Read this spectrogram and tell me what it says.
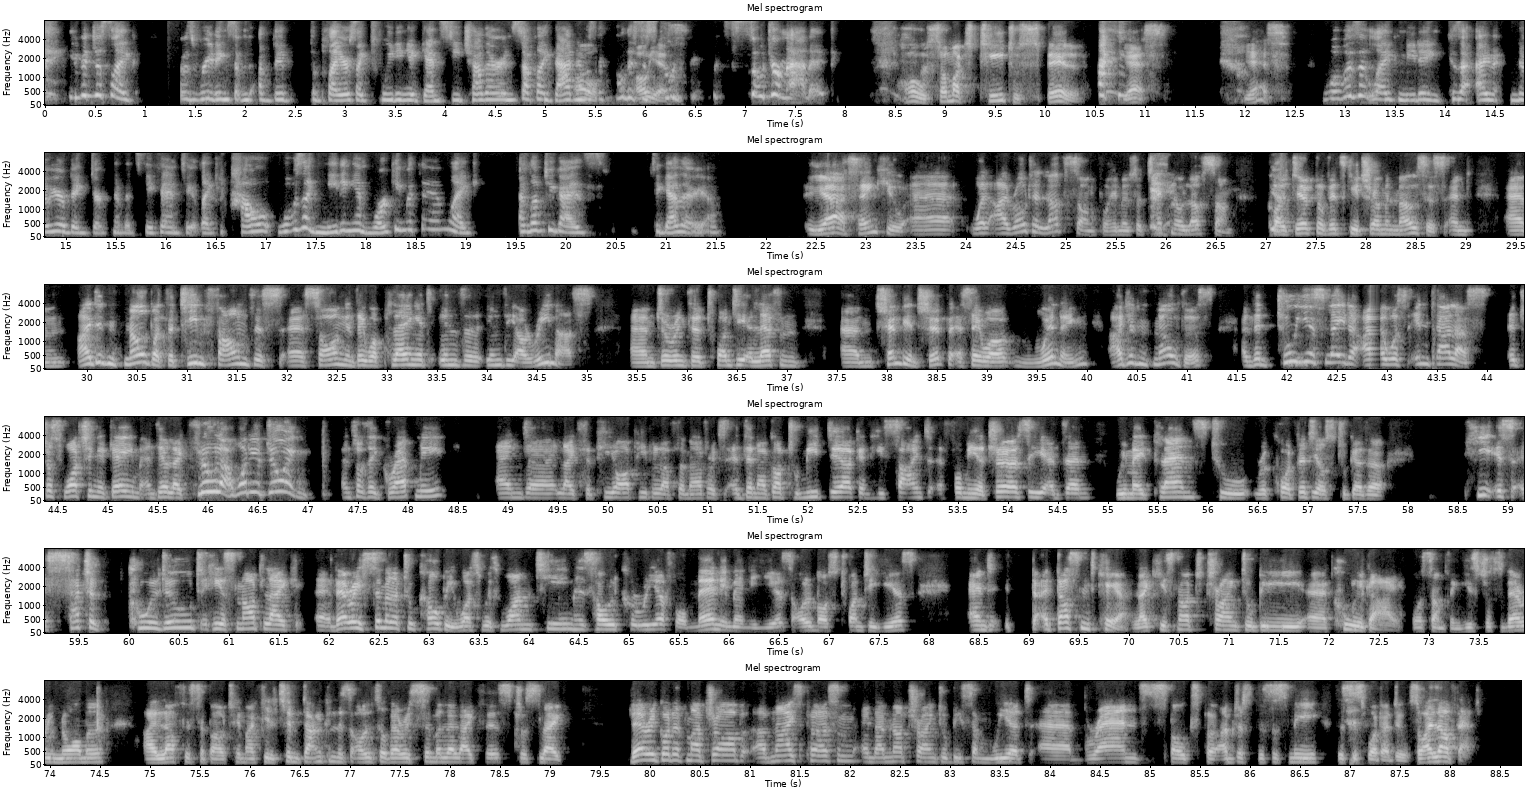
Even just like I was reading some of the, the players like tweeting against each other and stuff like that. And I was Oh. like, oh, this Oh, is so, yes. it's so dramatic. Oh, so much tea to spill. Yes. Yes. what was it like meeting? Because I, I know you're a big Dirk Nowitzki fan too. Like, how? What was like meeting him, working with him? Like, I loved you guys together. Yeah. Yeah, thank you. Uh, well, I wrote a love song for him. It was a techno love song Yeah. called Dirk Nowitzki, German Moses. And um, I didn't know, but the team found this uh, song and they were playing it in the in the arenas um, during the 2011 um, championship as they were winning. I didn't know this. And then two years later, I was in Dallas uh, just watching a game, and they're like, "Flula, what are you doing?" And so they grabbed me and uh, like the PR people of the Mavericks. And then I got to meet Dirk, and he signed for me a jersey. And then we made plans to record videos together. He is, is such a cool dude. He is not like uh, very similar to Kobe. Was with one team his whole career for many many years, almost 20 years, and it, it doesn't care. Like he's not trying to be a cool guy or something. He's just very normal. I love this about him. I feel Tim Duncan is also very similar like this, just like very good at my job, a nice person, and I'm not trying to be some weird uh, brand spokesperson. I'm just this is me. This is what I do. So I love that.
